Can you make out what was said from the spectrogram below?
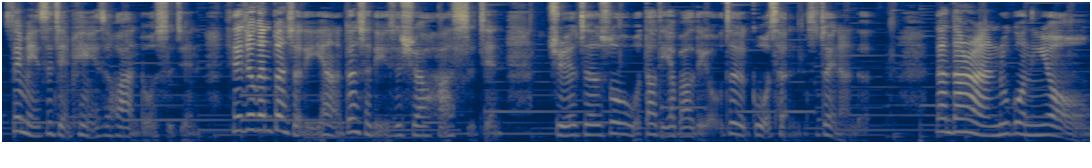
所以每次剪片也是花很多时间，其实就跟断舍离一样，断舍离也是需要花时间，抉择说我到底要不要留，这个过程是最难的。那当然，如果你有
